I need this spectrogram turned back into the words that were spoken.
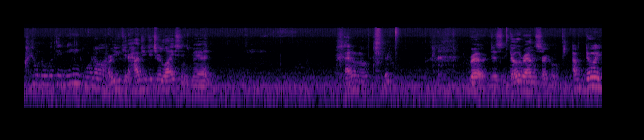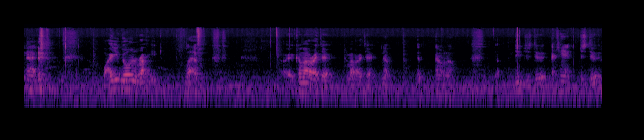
I don't know what they mean. Hold Are you? How'd you get your license, man? I don't know. Bro, just go around the circle. I'm doing that. Why are you going right? Left. All right, come out right there. Come out right there. No, I don't know. Dude, just do it. I can't. Just do it.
